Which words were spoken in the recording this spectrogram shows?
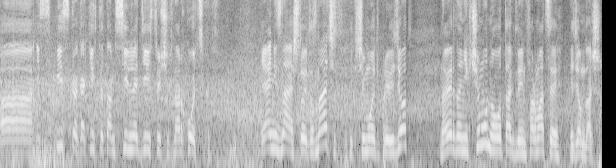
а, из списка каких-то там сильно действующих наркотиков. Я не знаю, что это значит и к чему это приведет. Наверное, ни к чему, но вот так для информации идем дальше.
